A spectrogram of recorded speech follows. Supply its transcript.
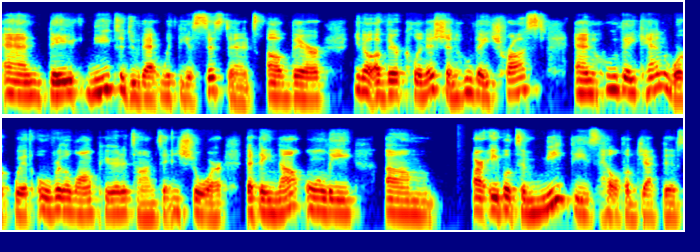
and they need to do that with the assistance of their, you know, of their clinician who they trust and who they can work with over the long period of time to ensure that they not only um, are able to meet these health objectives,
